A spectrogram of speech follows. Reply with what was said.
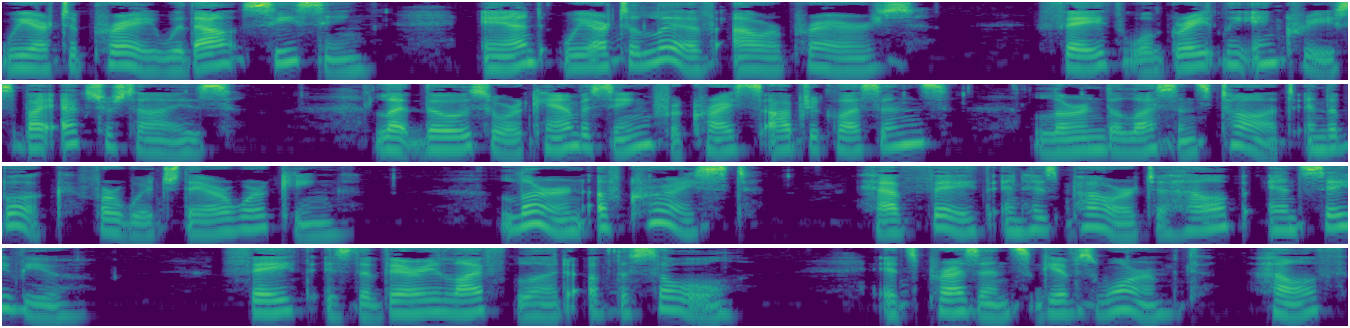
We are to pray without ceasing, and we are to live our prayers. Faith will greatly increase by exercise. Let those who are canvassing for Christ's object lessons learn the lessons taught in the book for which they are working. Learn of Christ. Have faith in his power to help and save you. Faith is the very lifeblood of the soul. Its presence gives warmth, health,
